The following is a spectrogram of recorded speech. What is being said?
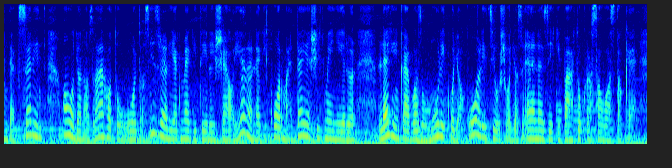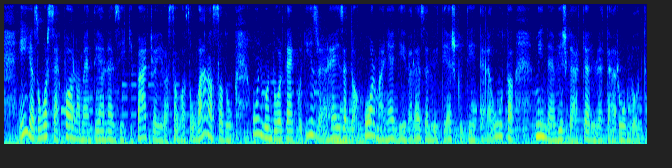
index szerint, ahogyan az várható volt, az izraeliek megítélése a jelenlegi kormány teljesítményéről leginkább azon múlik, hogy a koalíciós vagy az ellenzéki pártokra szavaztak-e. Így az ország parlamenti ellenzéki pártjaira szavazó válaszadók úgy gondolták, hogy Izrael helyzete a kormány egy évvel ezelőtti eskütétele óta minden vizsgált területen romlott.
